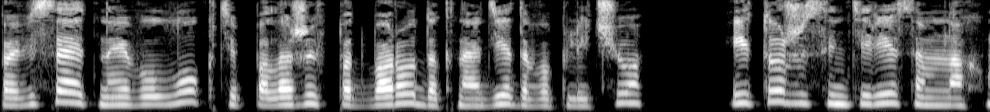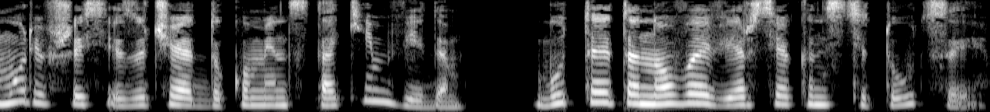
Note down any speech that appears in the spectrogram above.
повисает на его локте, положив подбородок на дедово плечо и тоже с интересом нахмурившись, изучает документ с таким видом, будто это новая версия Конституции.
